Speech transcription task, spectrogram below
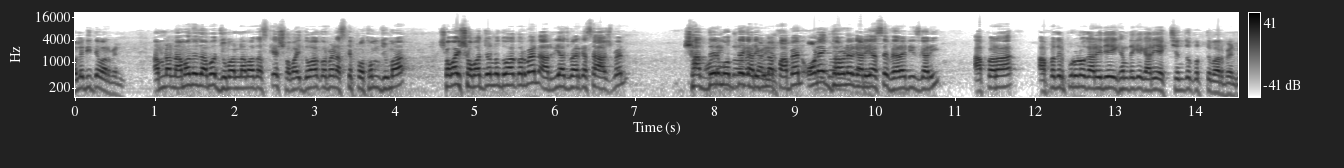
হলে দিতে পারবেন। আমরা নামাজে যাব জুমার নামাজ আজকে সবাই দোয়া করবেন আজকে প্রথম জুমা। সবাই সবার জন্য দোয়া করবেন আর রিয়াজ ভাইয়ের কাছে আসবেন। সাধ্যের মধ্যে গাড়িগুলো পাবেন অনেক ধরনের গাড়ি আছে ভ্যারাইটিস গাড়ি। আপনারা আপনাদের পুরনো গাড়ি দিয়ে এখান থেকে গাড়ি এক্সচেঞ্জও করতে পারবেন।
